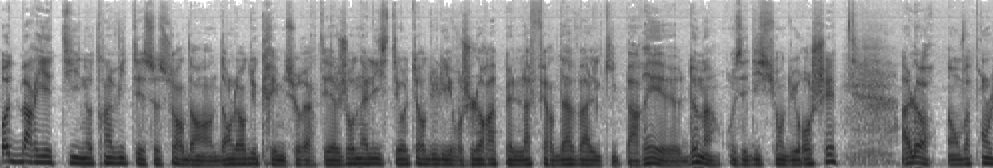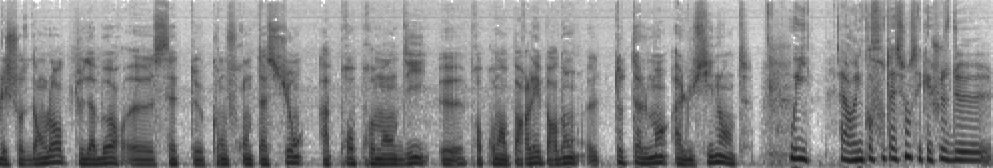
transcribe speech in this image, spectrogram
Aude Barietti, notre invité ce soir dans, dans l'heure du crime sur RTL, journaliste et auteur du livre, je le rappelle, l'affaire Daval qui paraît euh, demain aux éditions du Rocher. Alors, on va prendre les choses dans l'ordre. Tout d'abord, euh, cette confrontation à proprement dit, euh, proprement parlé, pardon, totalement hallucinante. Oui. Alors une confrontation, c'est quelque chose de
